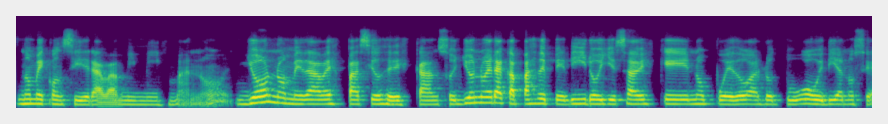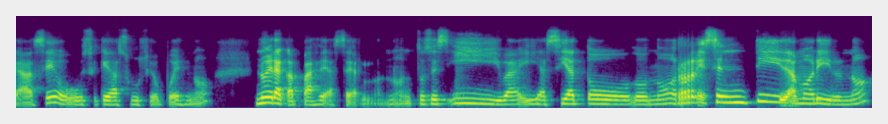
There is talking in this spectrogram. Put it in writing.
no me consideraba a mí misma, ¿no? Yo no me daba espacios de descanso, yo no era capaz de pedir, oye, ¿sabes qué? No puedo, hazlo tú, hoy día no se hace o se queda sucio, pues, ¿no? No era capaz de hacerlo, ¿no? Entonces iba y hacía todo, ¿no? Resentida a morir, ¿no?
